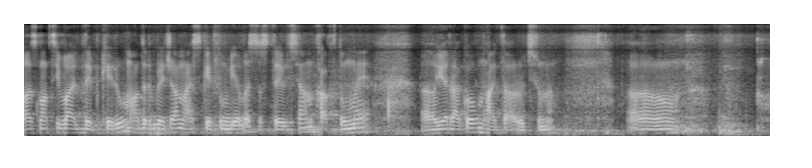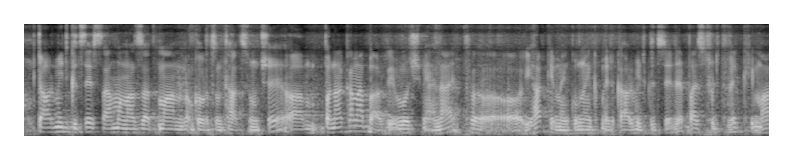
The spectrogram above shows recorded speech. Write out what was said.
բազմաթիվ այլ դեպքերում Ադրբեջան այս կետում եւս ըստ էության խախտում է երրակողմ հայտարարությունը կարմիր գծեր սահմանազատման գործընթացում չէ բնականաբար ոչ միայն այդ իհարկե մենք ունենք մեր կարմիր գծերը բայց թույլ տվեք հիմա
